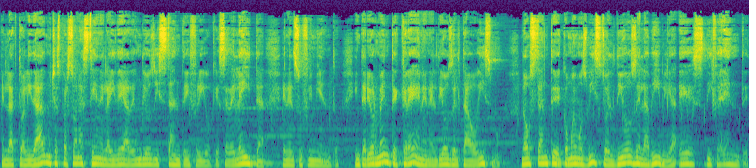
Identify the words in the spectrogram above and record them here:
En la actualidad muchas personas tienen la idea de un Dios distante y frío que se deleita en el sufrimiento. Interiormente creen en el Dios del taoísmo no obstante, como hemos visto, el Dios de la Biblia es diferente.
